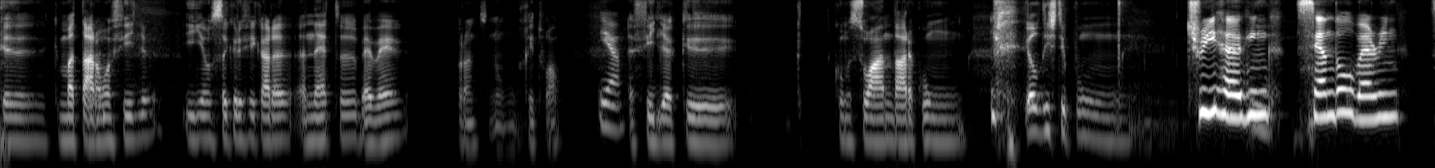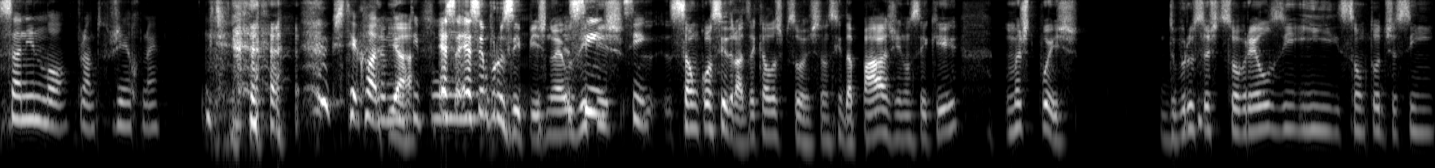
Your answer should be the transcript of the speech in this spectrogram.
que, que mataram a filha e iam sacrificar a, a neta, a bebê, pronto, num ritual. Yeah. A filha que, que começou a andar com. um- Ele diz tipo um. Tree hugging, Hum. sandal wearing, son-in-law. Pronto, genro, né? Isto é claramente Yeah. tipo. É, é sempre os hippies, não é? Os Sim, hippies sim. eh, são considerados aquelas pessoas, são assim da paz e não sei o quê, mas depois debruças-te sobre eles e, e são todos assim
